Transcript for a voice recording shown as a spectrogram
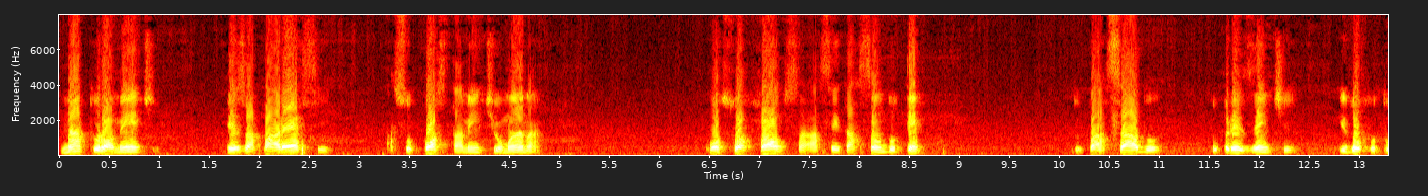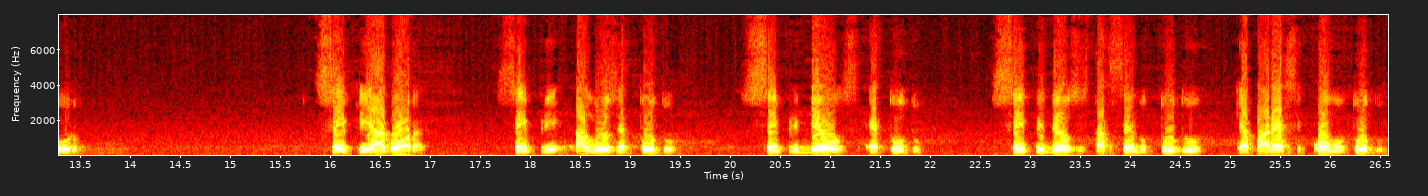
naturalmente desaparece a supostamente humana com sua falsa aceitação do tempo, do passado, do presente e do futuro. Sempre agora, sempre a luz é tudo, sempre Deus é tudo, sempre Deus está sendo tudo que aparece como tudo.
